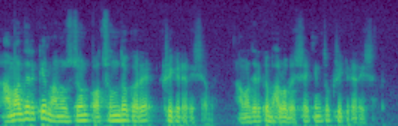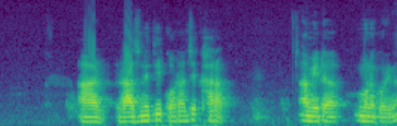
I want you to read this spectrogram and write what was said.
আমাদেরকে মানুষজন পছন্দ করে ক্রিকেটার হিসাবে। আমাদেরকে ভালোবেসে কিন্তু ক্রিকেটার হিসাবে। আর রাজনীতি করা যে খারাপ আমি এটা মনে করি না।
